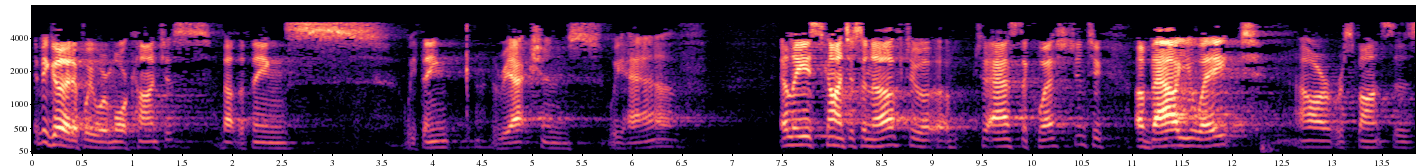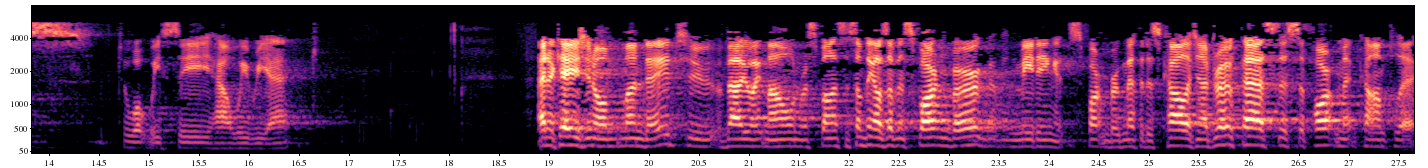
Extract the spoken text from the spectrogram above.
It'd be good if we were more conscious about the things we think, the reactions we have. At least conscious enough to, uh, to ask the question, to evaluate our responses to what we see, how we react. An occasion on Monday to evaluate my own response to something. I was up in Spartanburg, meeting at Spartanburg Methodist College, and I drove past this apartment complex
